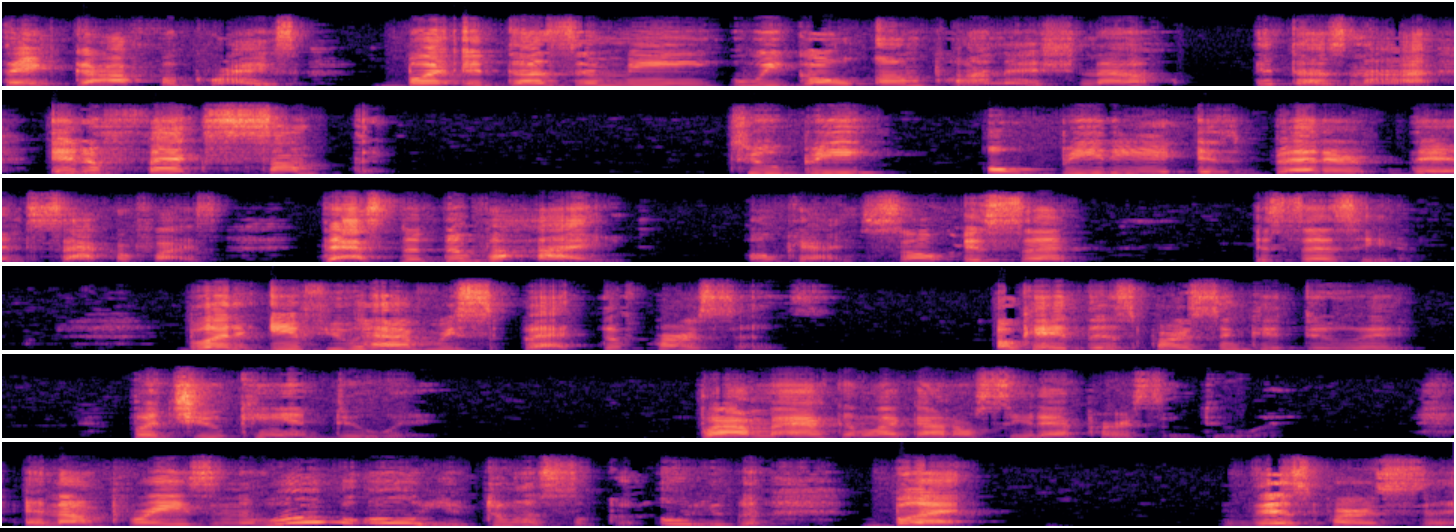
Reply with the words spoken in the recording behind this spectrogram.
Thank God for grace. But it doesn't mean we go unpunished now. It does not. It affects something. To be obedient is better than sacrifice. That's the divide. Okay, so it said it says here. But if you have respect of persons, okay, this person could do it, but you can't do it. But I'm acting like I don't see that person do it. And I'm praising them. Oh, you're doing so good. Oh, you good. But this person,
